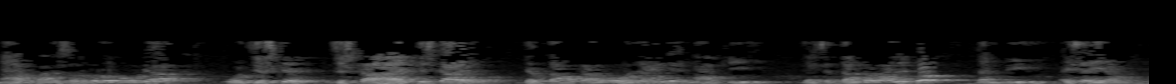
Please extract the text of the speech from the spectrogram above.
नाक माने स्वर्गलोक हो गया वो जिसके जिसका है किसका है वो? देवताओं का वो हो जाएँगे नाकी जैसे दंड वाले को दंडी ऐसा ही आएँगे।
